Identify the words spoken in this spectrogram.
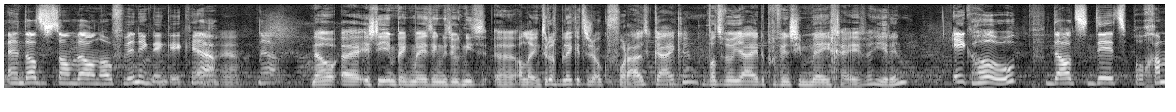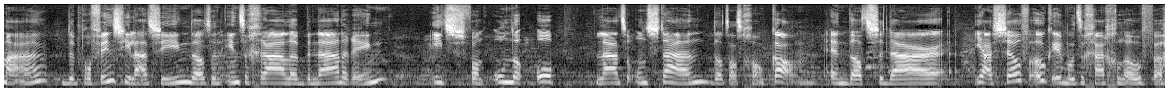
En dat is dan wel een overwinning, denk ik. Ja. ja, ja. ja. Nou uh, is die impactmeting natuurlijk niet uh, alleen terugblikken, het is ook vooruitkijken. Wat wil jij de provincie meegeven hierin? Ik hoop dat dit programma de provincie laat zien dat een integrale benadering iets van onderop laten ontstaan, dat dat gewoon kan. En dat ze daar ja, zelf ook in moeten gaan geloven.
